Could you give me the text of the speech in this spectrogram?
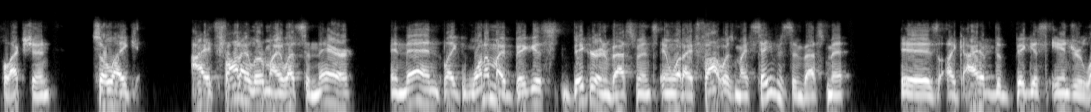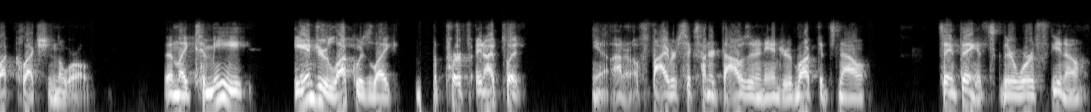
collection. So like, I thought I learned my lesson there, and then like one of my biggest, bigger investments, and what I thought was my safest investment, is like I have the biggest Andrew Luck collection in the world, and like to me, Andrew Luck was like the perfect. And I put, you know, I don't know, five or six hundred thousand in Andrew Luck. That's now same thing. It's they're worth, you know,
